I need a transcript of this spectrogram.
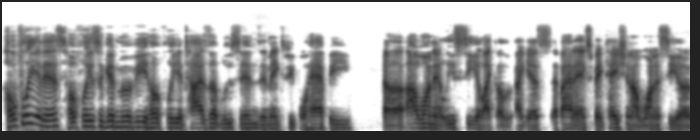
hopefully it is. Hopefully it's a good movie. Hopefully it ties up loose ends and makes people happy. Uh, I want to at least see like a. I guess if I had an expectation, I want to see a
